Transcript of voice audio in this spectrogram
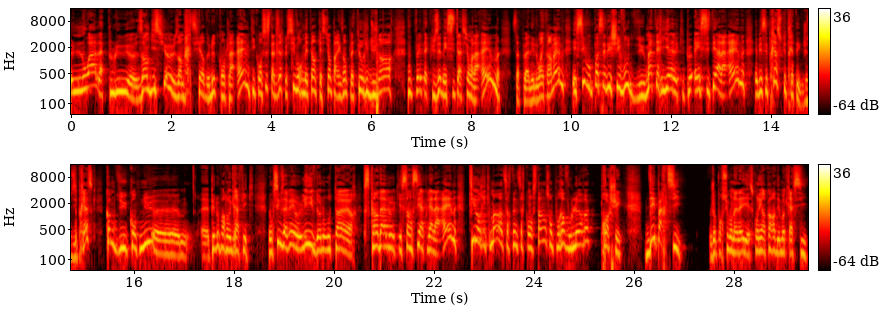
une loi la plus euh, ambitieuse en matière de lutte contre la haine, qui consiste à dire que si vous remettez en question, par exemple, la théorie du genre, vous pouvez être accusé d'incitation à la haine, ça peut aller loin quand même, et si vous possédez chez vous du matériel qui peut inciter à la haine, eh bien c'est presque traité, je dis presque, comme du contenu euh, euh, pédopornographique. Donc si vous avez un livre d'un auteur scandaleux qui est censé appeler à la haine, théoriquement, en certaines circonstances, on pourra vous le reprocher. Des partis je poursuis mon analyse, est-ce qu'on est encore en démocratie,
